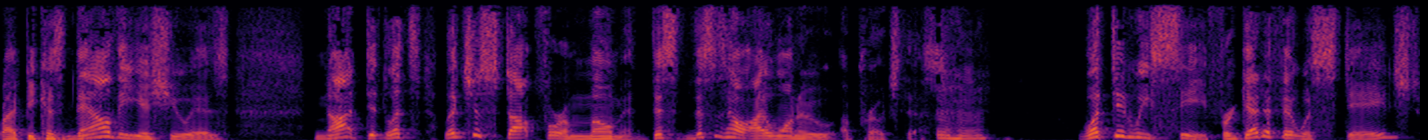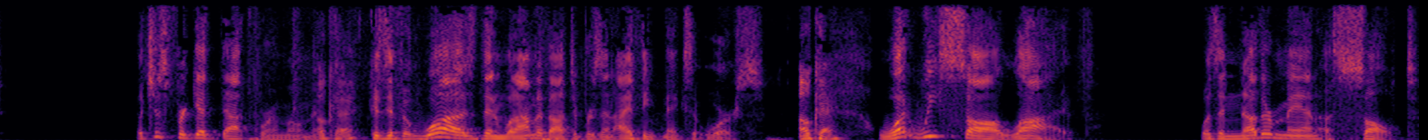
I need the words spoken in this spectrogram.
right? Because now the issue is not did let's let's just stop for a moment. This this is how I want to approach this. Mhm. What did we see? Forget if it was staged. Let's just forget that for a moment. Okay. Because if it was, then what I'm about to present I think makes it worse. Okay. What we saw live was another man assault.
